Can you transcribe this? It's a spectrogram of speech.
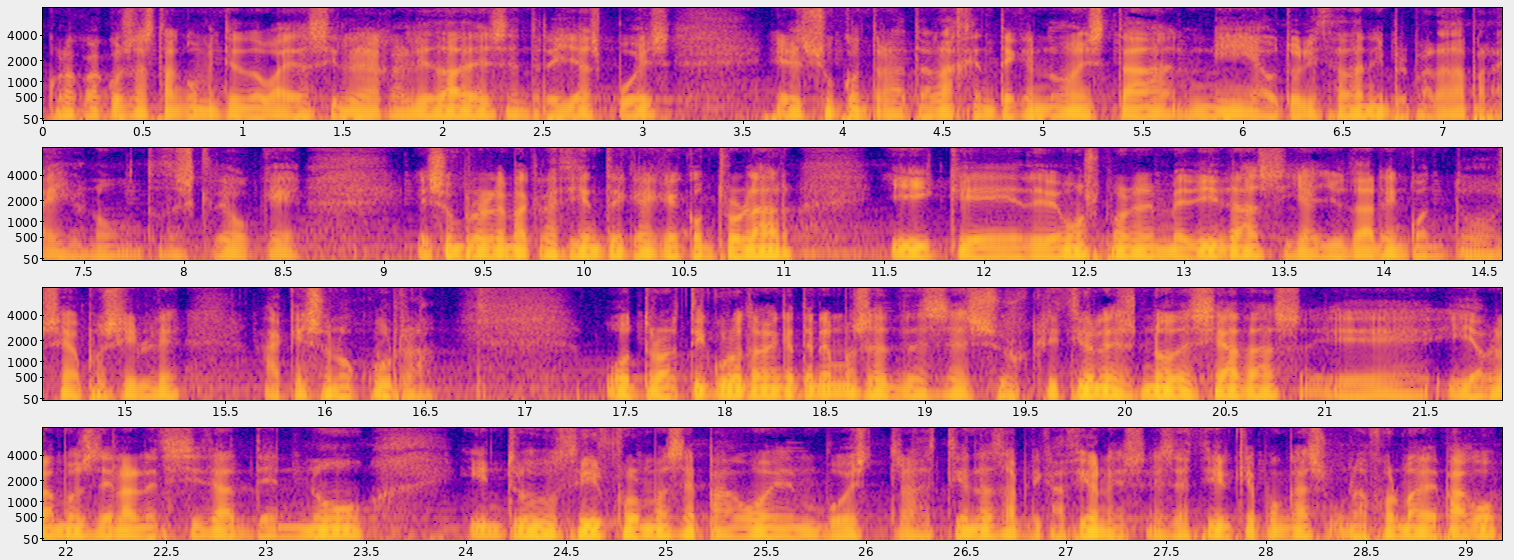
Con la cual cosa están cometiendo varias ilegalidades, entre ellas pues el subcontratar a gente que no está ni autorizada ni preparada para ello. ¿no? Entonces creo que es un problema creciente que hay que controlar y que debemos poner medidas y ayudar en cuanto sea posible a que eso no ocurra. Otro artículo también que tenemos es desde suscripciones no deseadas eh, y hablamos de la necesidad de no introducir formas de pago en vuestras tiendas de aplicaciones, es decir, que pongas una forma de pago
